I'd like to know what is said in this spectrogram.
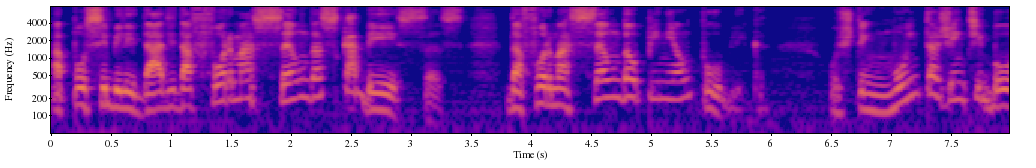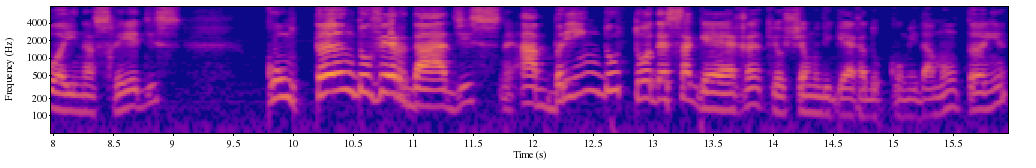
a possibilidade da formação das cabeças, da formação da opinião pública. Hoje tem muita gente boa aí nas redes contando verdades, né, abrindo toda essa guerra, que eu chamo de guerra do cume da montanha,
